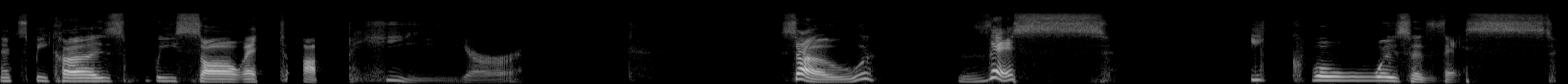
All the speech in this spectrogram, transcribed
it's because we saw it up here. So this equals this.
